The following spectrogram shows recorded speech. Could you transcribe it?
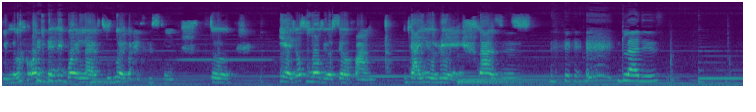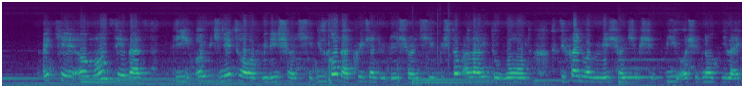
you know, or the baby boy life to whoever is listening. So yeah, just love yourself and jayure. That's it. Gladys. Okay, um, I would say that the originator of relationship is God that created relationship. We stop allowing the world to define what relationship should be or should not be like.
